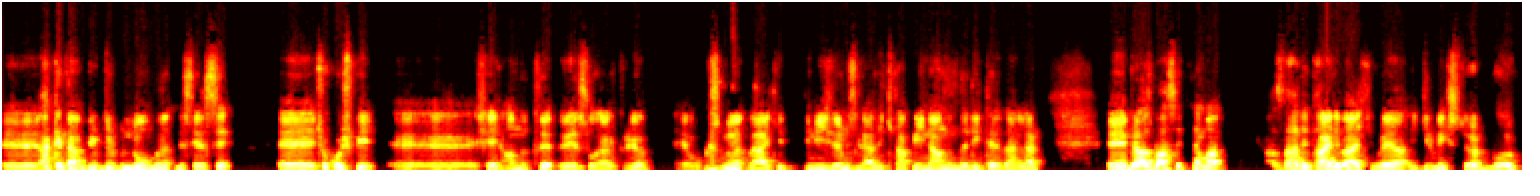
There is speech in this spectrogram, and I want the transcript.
e, hakikaten bir dürbünün olma meselesi e, çok hoş bir e, şey anlatı öğesi olarak duruyor. E, o kısmı belki dinleyicilerimiz ileride kitap yayınlandığında dikkat ederler. E, biraz bahsettin ama biraz daha detaylı belki buraya girmek istiyorum. Bu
